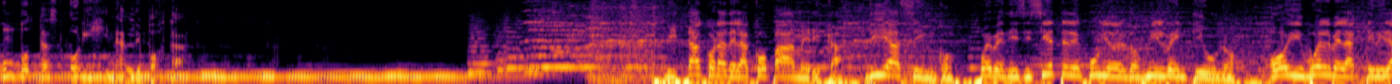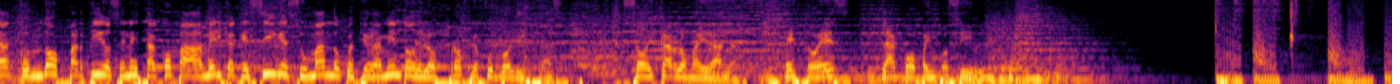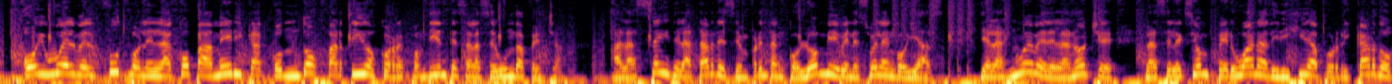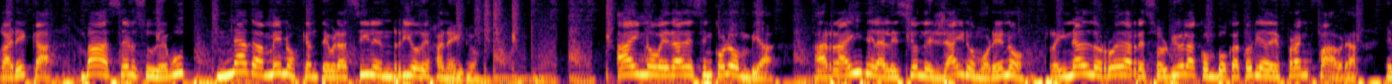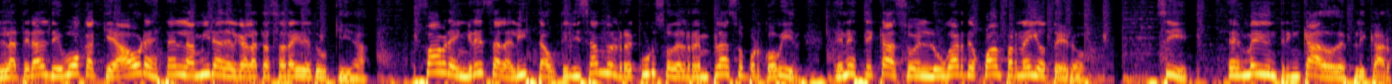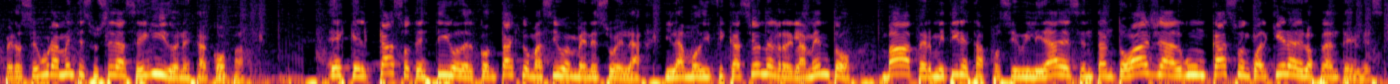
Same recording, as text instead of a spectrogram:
un podcast original de Posta. Bitácora de la Copa América, día 5, jueves 17 de junio del 2021. Hoy vuelve la actividad con dos partidos en esta Copa América que sigue sumando cuestionamientos de los propios futbolistas. Soy Carlos Maidana. Esto es La Copa Imposible. Hoy vuelve el fútbol en la Copa América con dos partidos correspondientes a la segunda fecha. A las 6 de la tarde se enfrentan Colombia y Venezuela en Goiás. Y a las 9 de la noche, la selección peruana dirigida por Ricardo Gareca va a hacer su debut nada menos que ante Brasil en Río de Janeiro. Hay novedades en Colombia. A raíz de la lesión de Jairo Moreno, Reinaldo Rueda resolvió la convocatoria de Frank Fabra, el lateral de Boca que ahora está en la mira del Galatasaray de Turquía. Fabra ingresa a la lista utilizando el recurso del reemplazo por COVID, en este caso en lugar de Juan Ferney Otero. Sí, es medio intrincado de explicar, pero seguramente suceda seguido en esta copa es que el caso testigo del contagio masivo en Venezuela y la modificación del reglamento va a permitir estas posibilidades en tanto haya algún caso en cualquiera de los planteles.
